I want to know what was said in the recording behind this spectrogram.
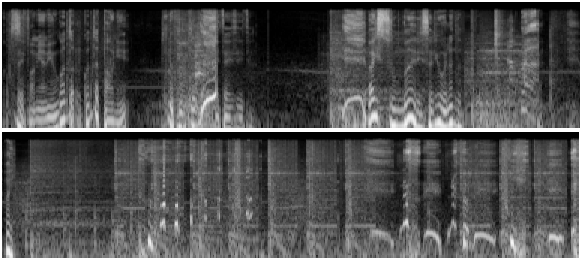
¿Cuánto se spamé, amigo? ¿Cuánto, cuánto spawné? Eh? No, ¿Eh? ahí está, ahí está. ¡Ay, su madre! Salió volando. ¡Ay! no, no.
